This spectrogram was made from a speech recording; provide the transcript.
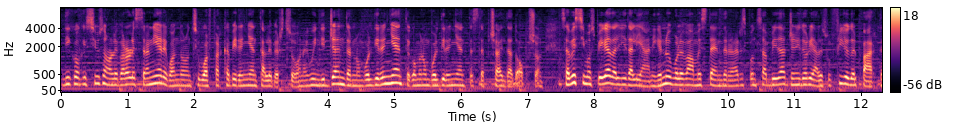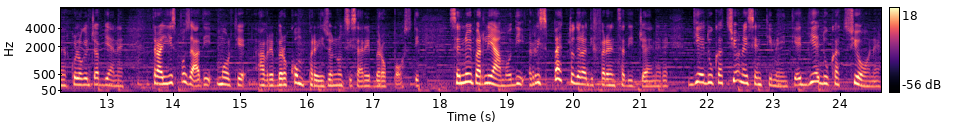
Dico che si usano le parole straniere quando non si vuole far capire niente alle persone, quindi gender non vuol dire niente come non vuol dire niente stepchild adoption. Se avessimo spiegato agli italiani che noi volevamo estendere la responsabilità genitoriale sul figlio del partner, quello che già avviene tra gli sposati, molti avrebbero compreso e non si sarebbero opposti se noi parliamo di rispetto della differenza di genere, di educazione ai sentimenti e di educazione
